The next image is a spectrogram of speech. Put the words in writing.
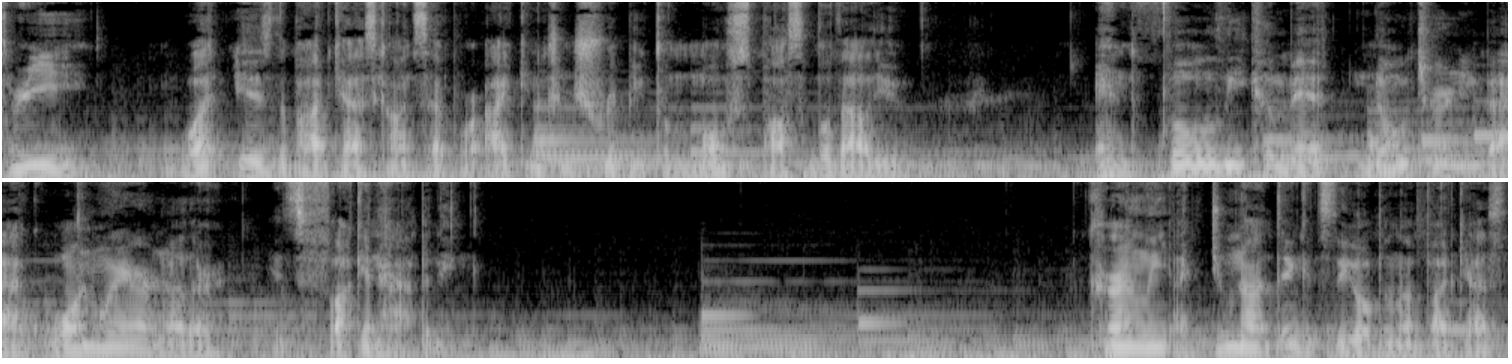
Three, what is the podcast concept where I can contribute the most possible value and fully commit, no turning back, one way or another? It's fucking happening. Currently, I do not think it's the Open Love podcast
